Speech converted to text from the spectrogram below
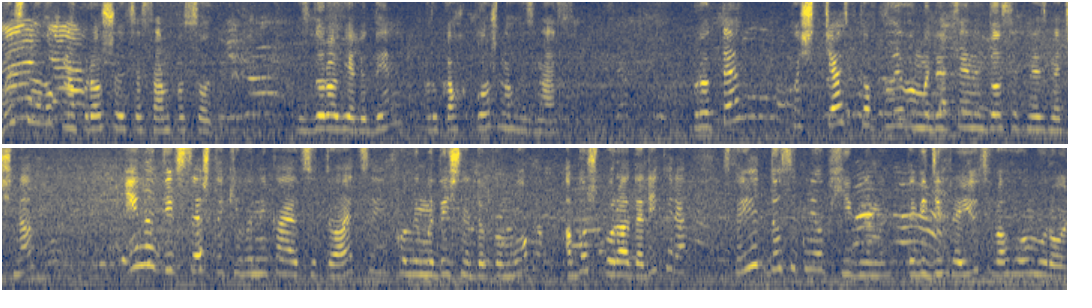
Висновок напрошується сам по собі. Здоров'я людини в руках кожного з нас. Проте, хоч частка впливу медицини досить незначна, іноді все ж таки виникають ситуації, коли медична допомога або ж порада лікаря стають досить необхідними та відіграють вагому роль.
